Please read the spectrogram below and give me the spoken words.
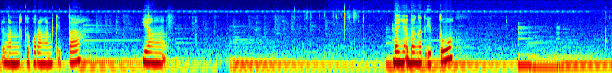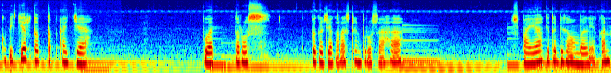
dengan kekurangan kita yang banyak banget itu aku pikir tetap aja buat terus bekerja keras dan berusaha supaya kita bisa membalikkan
